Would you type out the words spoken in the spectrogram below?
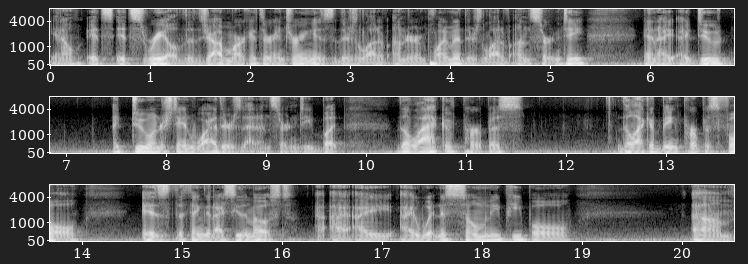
you know it's it's real. The job market they're entering is there's a lot of underemployment there's a lot of uncertainty. And i, I do I do understand why there's that uncertainty, but the lack of purpose, the lack of being purposeful, is the thing that I see the most. I I, I witness so many people um,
